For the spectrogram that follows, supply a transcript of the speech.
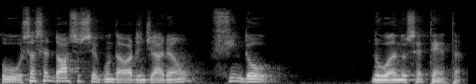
O sacerdócio segundo a ordem de Arão findou no ano 70.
